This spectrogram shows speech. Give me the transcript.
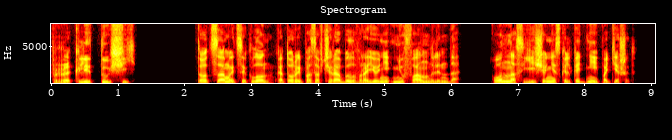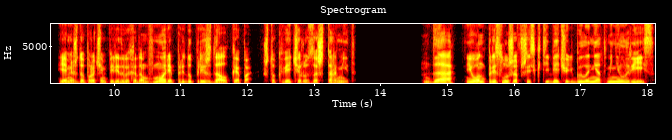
Проклятущий. Тот самый циклон, который позавчера был в районе Ньюфаундленда. Он нас еще несколько дней потешит. Я, между прочим, перед выходом в море предупреждал Кэпа, что к вечеру заштормит. Да, и он, прислушавшись к тебе, чуть было не отменил рейс.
